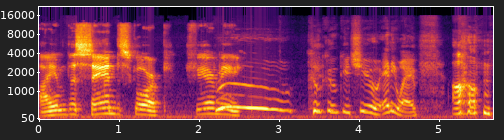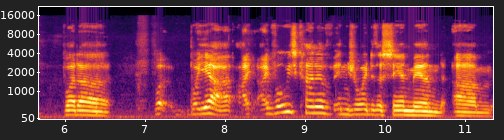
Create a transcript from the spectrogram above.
I am the Sand Scorp. Fear me. Cuckoo cuckoo. Anyway, um, but uh, but but yeah, I I've always kind of enjoyed the Sandman um,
